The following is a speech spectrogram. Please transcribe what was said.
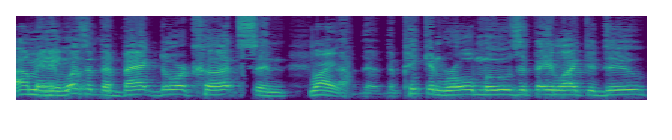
I and it wasn't the backdoor cuts and right. the, the pick and roll moves that they like to do.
